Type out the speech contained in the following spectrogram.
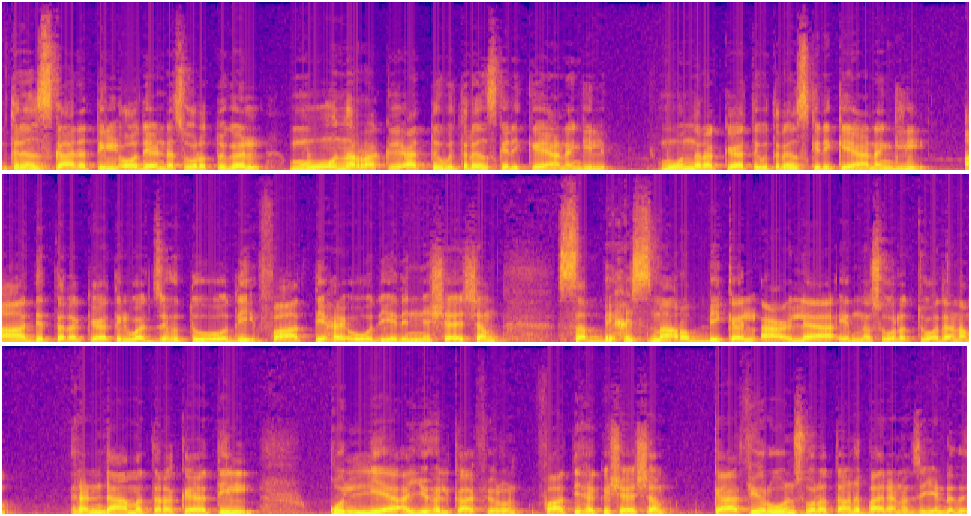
വിത്ര നിസ്കാരത്തിൽ ഓതേണ്ട സൂറത്തുകൾ മൂന്ന് റക്കത്ത് വിത്ര നിസ്കരിക്കുകയാണെങ്കിൽ മൂന്ന് റക്കത്ത് വിത്ര നിസ്കരിക്കുകയാണെങ്കിൽ ആദ്യത്തെ റക്കത്തിൽ വജ്ജഹത്ത് ഓതി ഫാത്തിഹ ഓതിയതിന് ശേഷം സബ്ഹിസ്മ റബ്ബിക്കൽ അല എന്ന സൂറത്ത് ഓതണം. രണ്ടാമത്തെ റക്കഅത്തിൽ കുല്യ അയ്യുഹൽ കാഫിറൂൻ ഫാത്തിഹയ്ക്ക് ശേഷം കാഫിറൂൻ സൂറത്താണ് പാരായണം ചെയ്യേണ്ടത്.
